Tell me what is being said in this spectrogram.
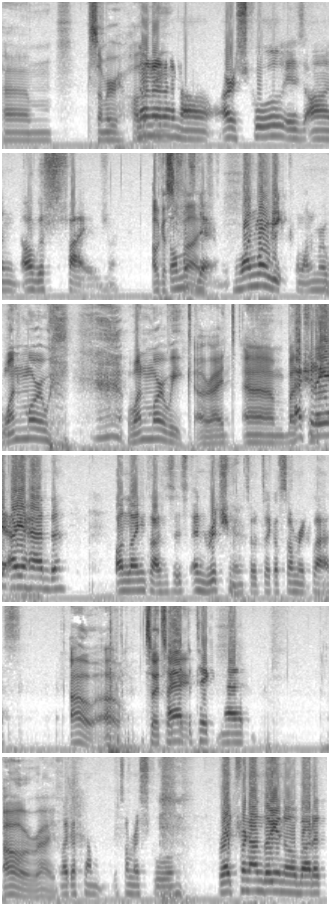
um summer holiday. no, no, no, no. Our school is on August 5. August Almost five. there. One more week. One more week. One more week. One more week. All right. Um, but Actually, I had online classes. It's enrichment, so it's like a summer class. oh oh. So it's I like had to take that oh right. like a sum- summer school. right, Fernando, you know about it.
